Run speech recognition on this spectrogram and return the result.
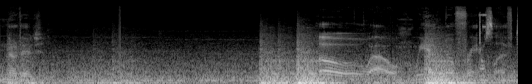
Noted. Oh, wow. We have no frames left.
